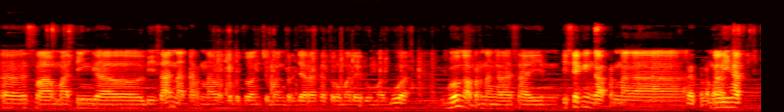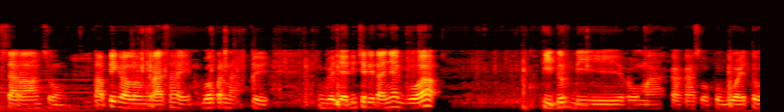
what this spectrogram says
eh, selama tinggal di sana karena kebetulan cuman berjarak satu rumah dari rumah gue gue nggak pernah ngerasain istilahnya nggak pernah ngelihat secara langsung. Tapi kalau ngerasain gue pernah cuy. Gue jadi ceritanya gue tidur di rumah kakak sepupu gue itu.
